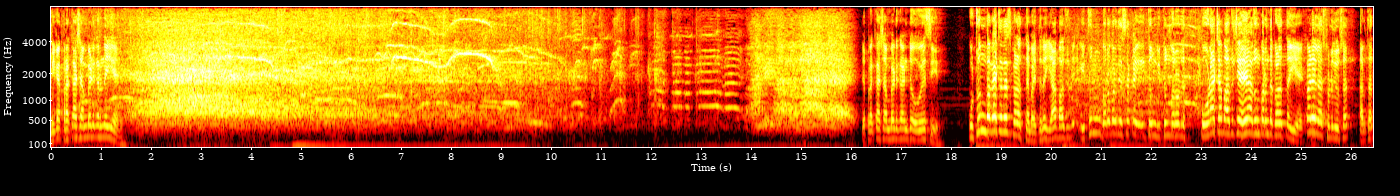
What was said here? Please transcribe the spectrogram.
मी काय प्रकाश आंबेडकर नाही आहे ते प्रकाश आंबेडकर आणि ते ओवेसी. कुठून बघायचं तेच कळत नाही बाई ना. या बाजूचे इथून बरोबर दिसतं का इथून इथून बरोबर कोणाच्या बाजूचे हे अजूनपर्यंत कळत नाहीये. कळेलच थोड्या दिवसात अर्थात.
